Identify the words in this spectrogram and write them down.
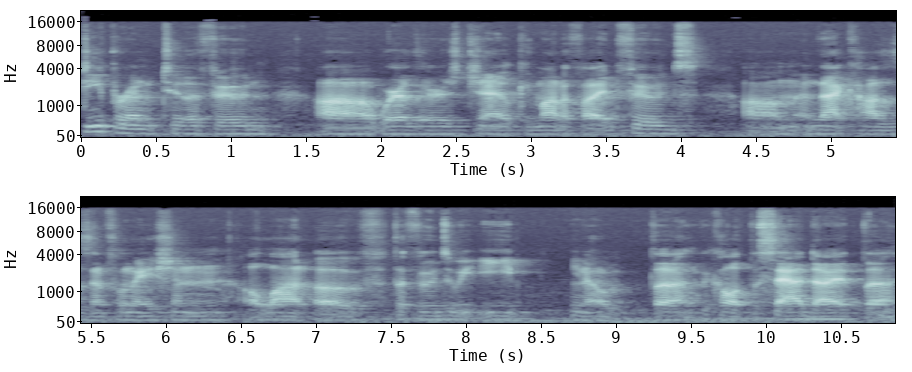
deeper into the food, uh, where there's genetically modified foods um, and that causes inflammation. A lot of the foods we eat, you know, the, we call it the sad diet, the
